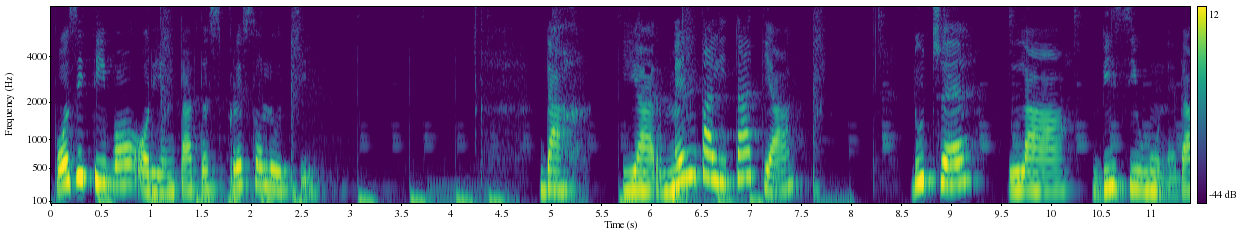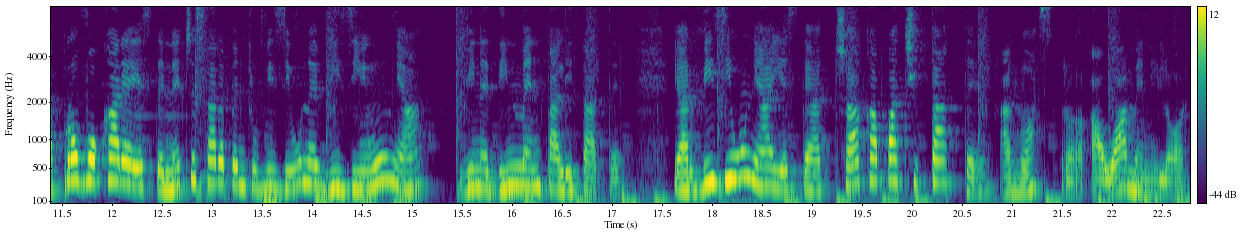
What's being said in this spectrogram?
pozitivă orientată spre soluții. Da, iar mentalitatea duce la viziune. Da? Provocarea este necesară pentru viziune, viziunea vine din mentalitate. Iar viziunea este acea capacitate a noastră, a oamenilor,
